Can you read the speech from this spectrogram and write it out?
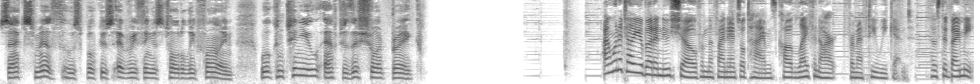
Zach Smith, whose book is Everything is Totally Fine. We'll continue after this short break. I want to tell you about a new show from the Financial Times called Life and Art from FT Weekend, hosted by me,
